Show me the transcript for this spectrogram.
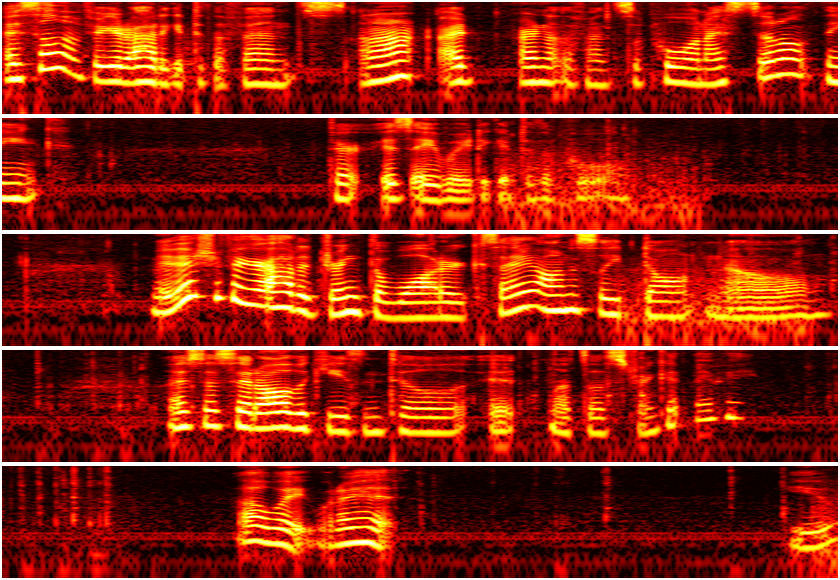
I still haven't figured out how to get to the fence. And I, I, or not the fence, the pool, and I still don't think there is a way to get to the pool. Maybe I should figure out how to drink the water, because I honestly don't know. Let's just hit all the keys until it lets us drink it, maybe? Oh, wait, what I hit? You?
